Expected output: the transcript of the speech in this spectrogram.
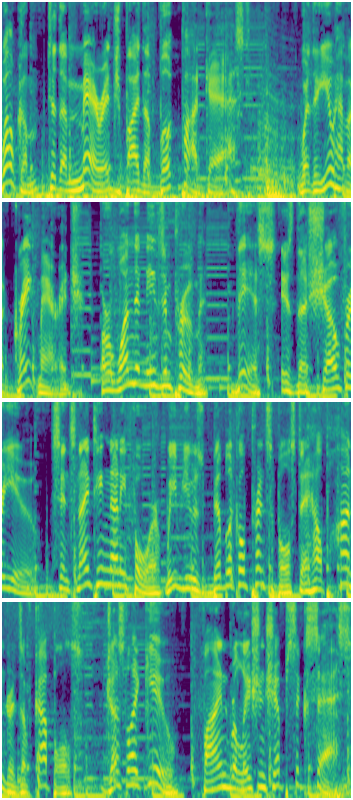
Welcome to the Marriage by the Book podcast. Whether you have a great marriage or one that needs improvement, this is the show for you. Since 1994, we've used biblical principles to help hundreds of couples just like you find relationship success.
